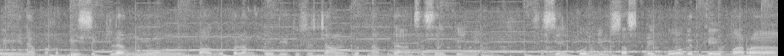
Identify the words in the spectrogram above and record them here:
eh, napaka-basic lang yung bago pa lang po dito sa channel ko at napadaan sa cellphone nyo, sa cellphone nyo. Subscribe po agad kayo para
